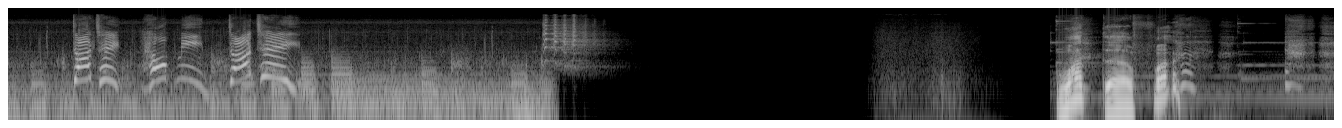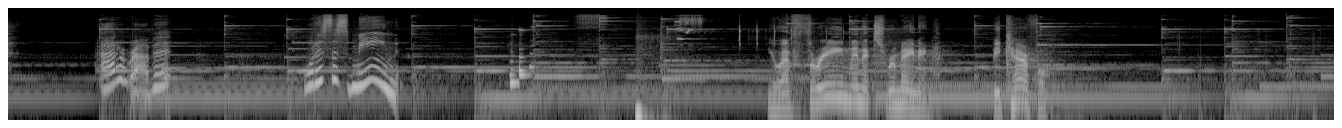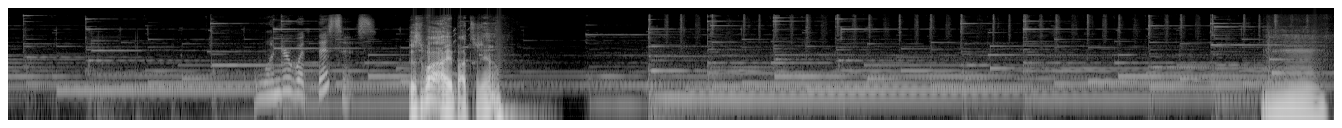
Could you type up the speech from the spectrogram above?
Date! Help me! Date! What the fuck? Ada Rabbit? What does this mean? You have three minutes remaining. Be careful. Wonder what this is. To jest chyba Aiba, co nie? Mm.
